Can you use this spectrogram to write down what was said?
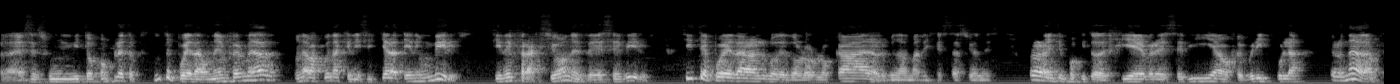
Ese es un mito completo. No te puede dar una enfermedad, una vacuna que ni siquiera tiene un virus, tiene fracciones de ese virus. Sí te puede dar algo de dolor local, algunas manifestaciones, probablemente un poquito de fiebre ese día o febrícula, pero nada.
